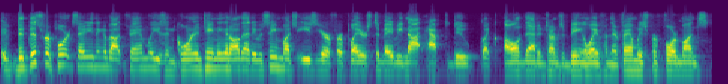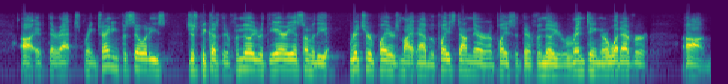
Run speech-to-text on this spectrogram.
if, did this report say anything about families and quarantining and all that? It would seem much easier for players to maybe not have to do like all of that in terms of being away from their families for four months uh, if they're at spring training facilities, just because they're familiar with the area. Some of the richer players might have a place down there or a place that they're familiar renting or whatever. Um,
